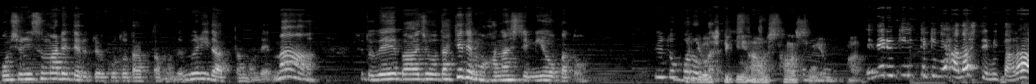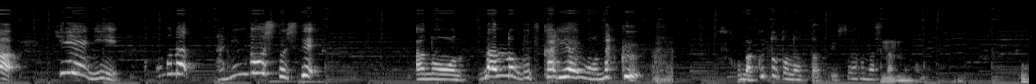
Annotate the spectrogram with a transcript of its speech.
ご一緒に住まれてるということだったので無理だったので、まあちょっとウェーバー上だけでも話してみようかというところから量子的に話し話してみよう。まあエネルギー的に話してみたら、綺麗に友達他人同士としてあの何のぶつかり合いもなく、うまく整ったっていう、そういう話だったのかな。そう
